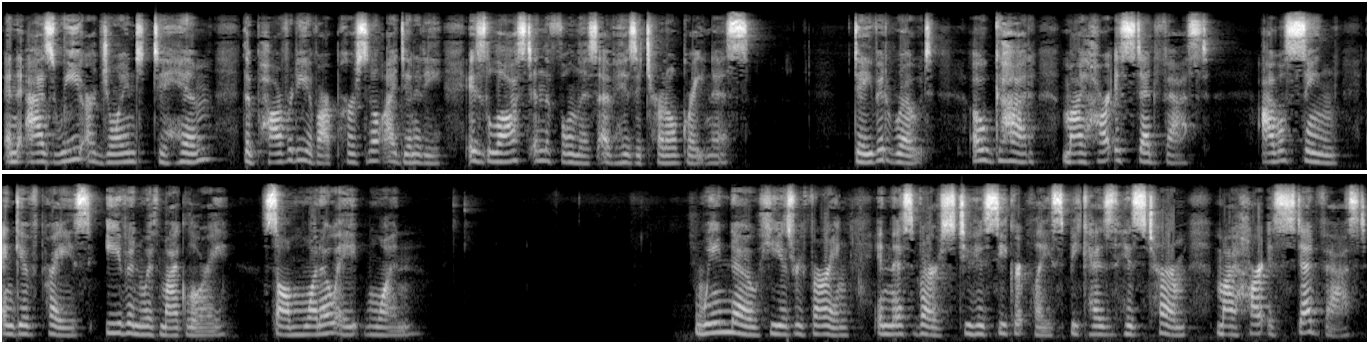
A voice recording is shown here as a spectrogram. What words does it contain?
And as we are joined to Him, the poverty of our personal identity is lost in the fullness of His eternal greatness. David wrote, O God, my heart is steadfast. I will sing and give praise even with my glory. Psalm 108, 1. We know he is referring in this verse to his secret place because his term, my heart is steadfast,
